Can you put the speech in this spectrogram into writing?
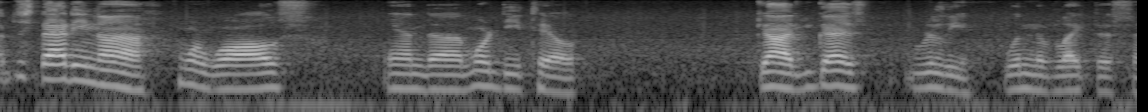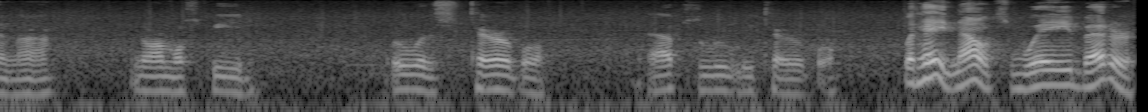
I'm just adding uh, more walls and uh, more detail. God, you guys really wouldn't have liked this in uh, normal speed. It was terrible. Absolutely terrible. But hey, now it's way better.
